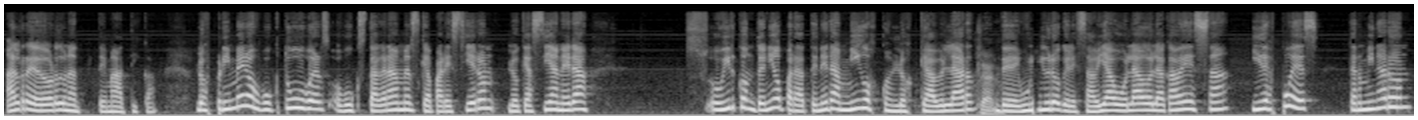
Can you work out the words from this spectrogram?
alrededor de una temática. Los primeros booktubers o bookstagramers que aparecieron lo que hacían era subir contenido para tener amigos con los que hablar Claro. de un libro que les había volado la cabeza y después terminaron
